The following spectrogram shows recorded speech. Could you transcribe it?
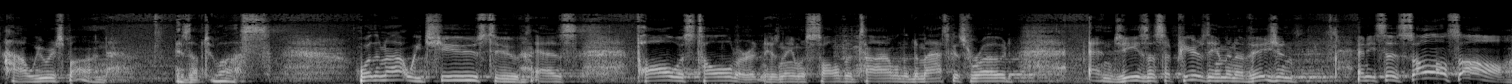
How we respond is up to us. Whether or not we choose to, as Paul was told, or his name was Saul at the time on the Damascus Road, and Jesus appears to him in a vision, and he says, Saul, Saul,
